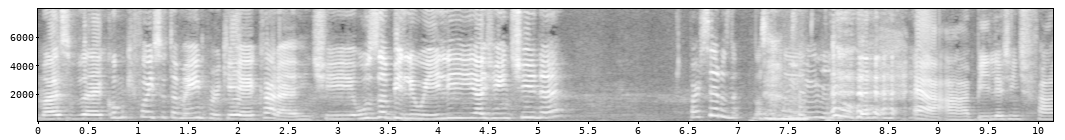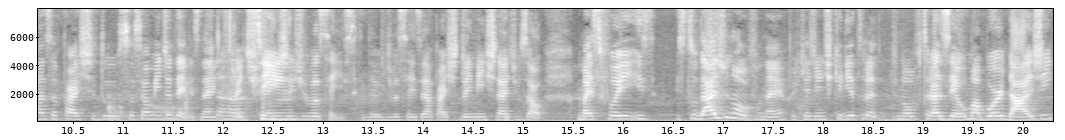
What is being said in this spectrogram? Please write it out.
Mas é, como que foi isso também? Porque, cara, a gente usa Billy Willy e a gente, né? Parceiros, né? Nossa, É, a Billy a gente faz a parte do social media deles, né? Aham. Foi diferente Sim. de vocês, que de vocês é a parte da identidade visual. Mas foi es- estudar de novo, né? Porque a gente queria de novo trazer uma abordagem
